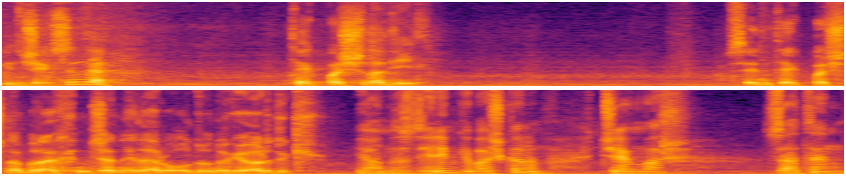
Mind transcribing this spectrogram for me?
gideceksin de tek başına değil. Seni tek başına bırakınca neler olduğunu gördük. Yalnız değilim ki başkanım. Cem var. Zaten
